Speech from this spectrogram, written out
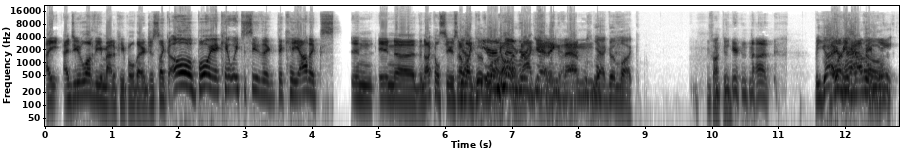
I, I do love the amount of people there just like, oh boy, I can't wait to see the, the chaotics in in uh, the Knuckles series. And Yeah, I'm like, good you're luck. never Never getting, getting that." them. yeah, good luck. Fucking. You're not. But you got I your mean, hat not only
